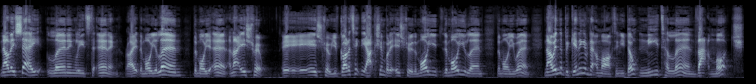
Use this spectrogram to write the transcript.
Now they say learning leads to earning, right? The more you learn, the more you earn. And that is true. It, it is true. You've got to take the action, but it is true. The more you, the more you learn, the more you earn. Now, in the beginning of network marketing, you don't need to learn that much.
